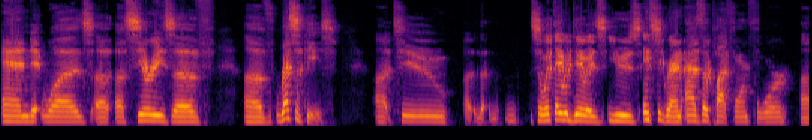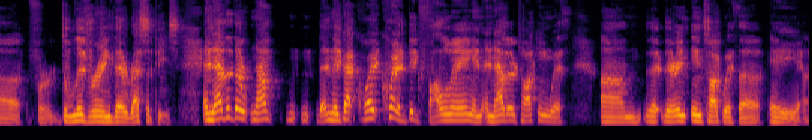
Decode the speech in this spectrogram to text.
and it was a, a series of of recipes uh, to uh, so what they would do is use Instagram as their platform for uh, for delivering their recipes. And now that they're now and they've got quite quite a big following, and, and now they're talking with um, they're in, in talk with uh, a uh,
